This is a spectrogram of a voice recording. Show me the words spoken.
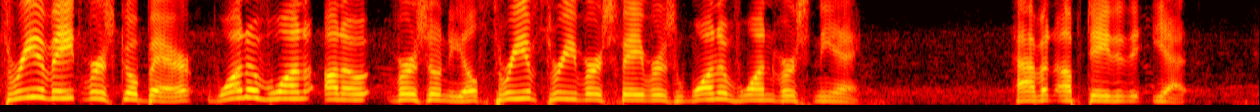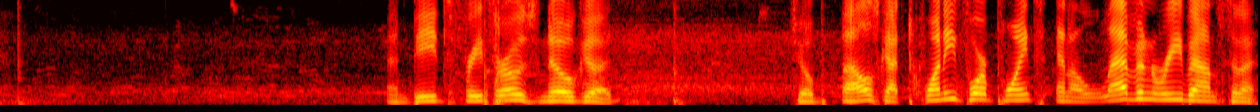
Three of eight versus Gobert, one of one on o- versus O'Neale, three of three versus Favors, one of one versus Niang. Haven't updated it yet. And Embiid's free throws, no good. Joe Bell's got 24 points and 11 rebounds tonight.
